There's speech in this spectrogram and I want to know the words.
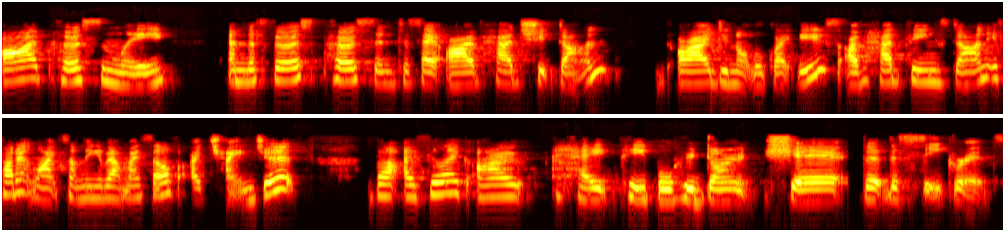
I personally am the first person to say I've had shit done. I did not look like this. I've had things done. If I don't like something about myself, I change it. But I feel like I hate people who don't share the, the secrets.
